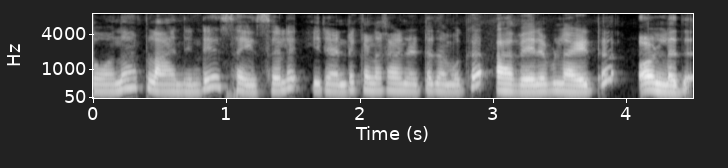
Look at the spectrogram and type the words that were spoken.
പോകുന്ന പ്ലാന്റിന്റെ സൈസുകൾ. ഈ രണ്ട് കളറാണ് കേട്ടോ നമുക്ക് അവൈലബിൾ ആയിട്ട് ഉള്ളത്.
